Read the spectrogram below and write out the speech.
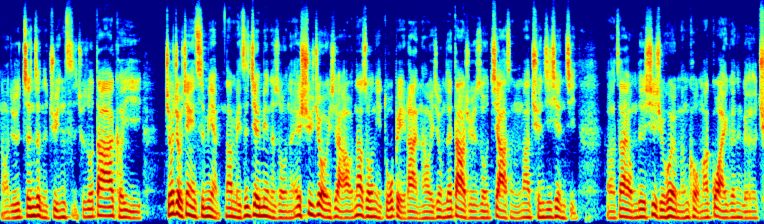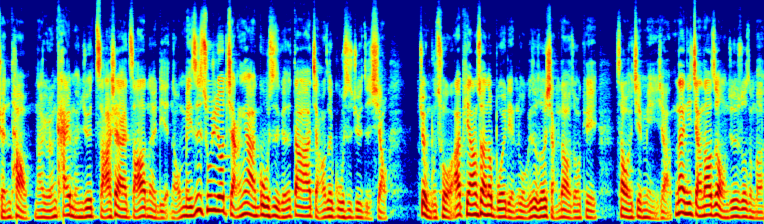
然后就是真正的君子，就是说大家可以久久见一次面，那每次见面的时候呢，哎叙旧一下哦，那时候你多北烂，然后以前我们在大学的时候架什么那拳击陷阱，呃，在我们的戏学会的门口嘛挂一个那个拳套，然后有人开门就砸下来砸到那个脸哦，我每次出去都讲一样的故事，可是大家讲到这个故事就一直笑。就很不错啊，平常虽然都不会联络，可是有时候想到的时候可以稍微见面一下。那你讲到这种，就是说什么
